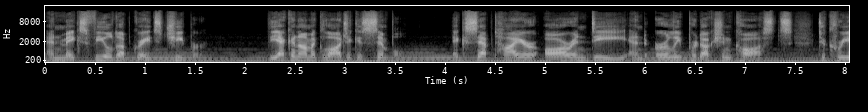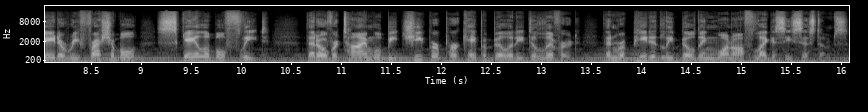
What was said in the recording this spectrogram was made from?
and makes field upgrades cheaper. The economic logic is simple. Accept higher R&D and early production costs to create a refreshable, scalable fleet that over time will be cheaper per capability delivered than repeatedly building one-off legacy systems.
